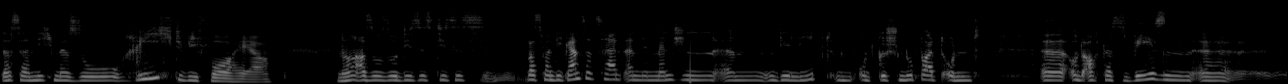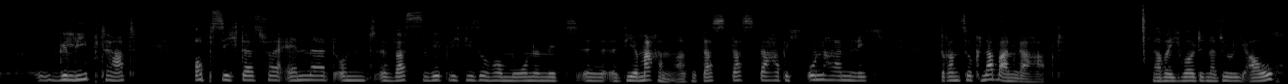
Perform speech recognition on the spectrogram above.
dass er nicht mehr so riecht wie vorher. Ne, also so dieses, dieses, was man die ganze Zeit an den Menschen ähm, geliebt und geschnuppert und, äh, und auch das Wesen äh, geliebt hat, ob sich das verändert und äh, was wirklich diese Hormone mit äh, dir machen. Also das, das, da habe ich unheimlich dran zu knabbern gehabt. Aber ich wollte natürlich auch,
